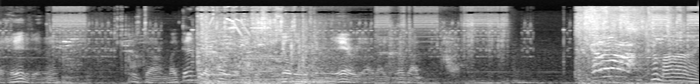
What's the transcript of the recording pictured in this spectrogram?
I hated it, man. It was dumb. Like, there'd be a point where you just killed everything in the area. Like, oh god. Come on!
